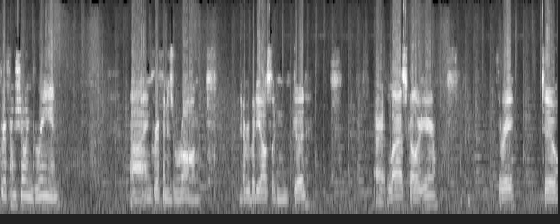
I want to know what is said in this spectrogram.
Griffin showing green. Uh, and Griffin is wrong. Everybody else looking good. Alright, last color here. Three, two,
